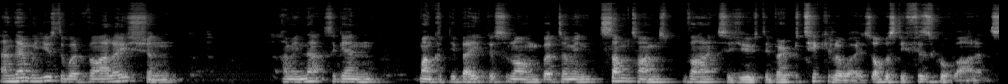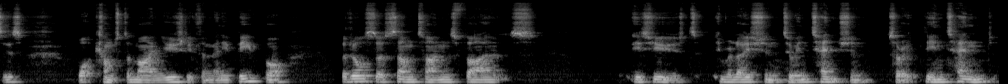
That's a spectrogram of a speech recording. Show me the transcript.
And then we use the word violation. I mean, that's again, one could debate this long, but I mean, sometimes violence is used in very particular ways. Obviously, physical violence is what comes to mind usually for many people, but also sometimes violence is used in relation to intention, sorry, the intend,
